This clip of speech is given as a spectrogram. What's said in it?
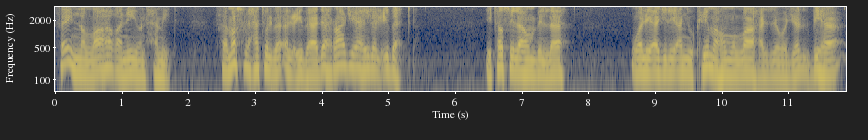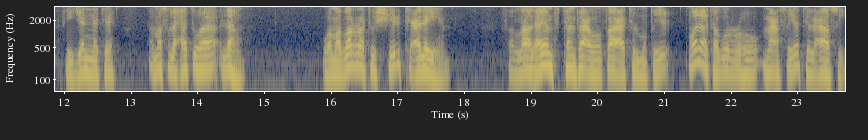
فإن الله غني حميد. فمصلحة العبادة راجعة إلى العباد لتصلهم بالله ولأجل أن يكرمهم الله عز وجل بها في جنته فمصلحتها لهم ومضرة الشرك عليهم. فالله لا تنفعه طاعة المطيع ولا تضره معصية العاصي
